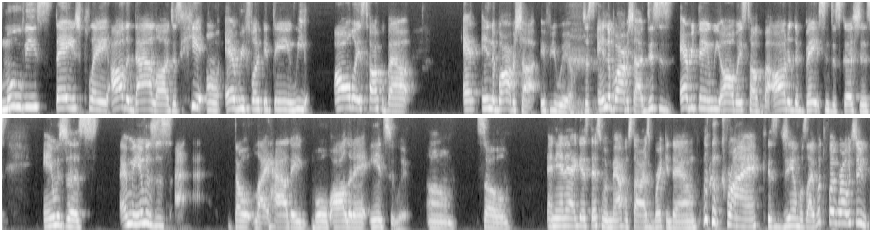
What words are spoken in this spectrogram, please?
movie, stage play, all the dialogue just hit on every fucking thing we always talk about at in the barbershop, if you will. Just in the barbershop. This is everything we always talk about, all the debates and discussions. And it was just, I mean, it was just dope, like how they wove all of that into it. Um, so, and then I guess that's when Malcolm starts breaking down, crying, because Jim was like, "What the fuck wrong with you?"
